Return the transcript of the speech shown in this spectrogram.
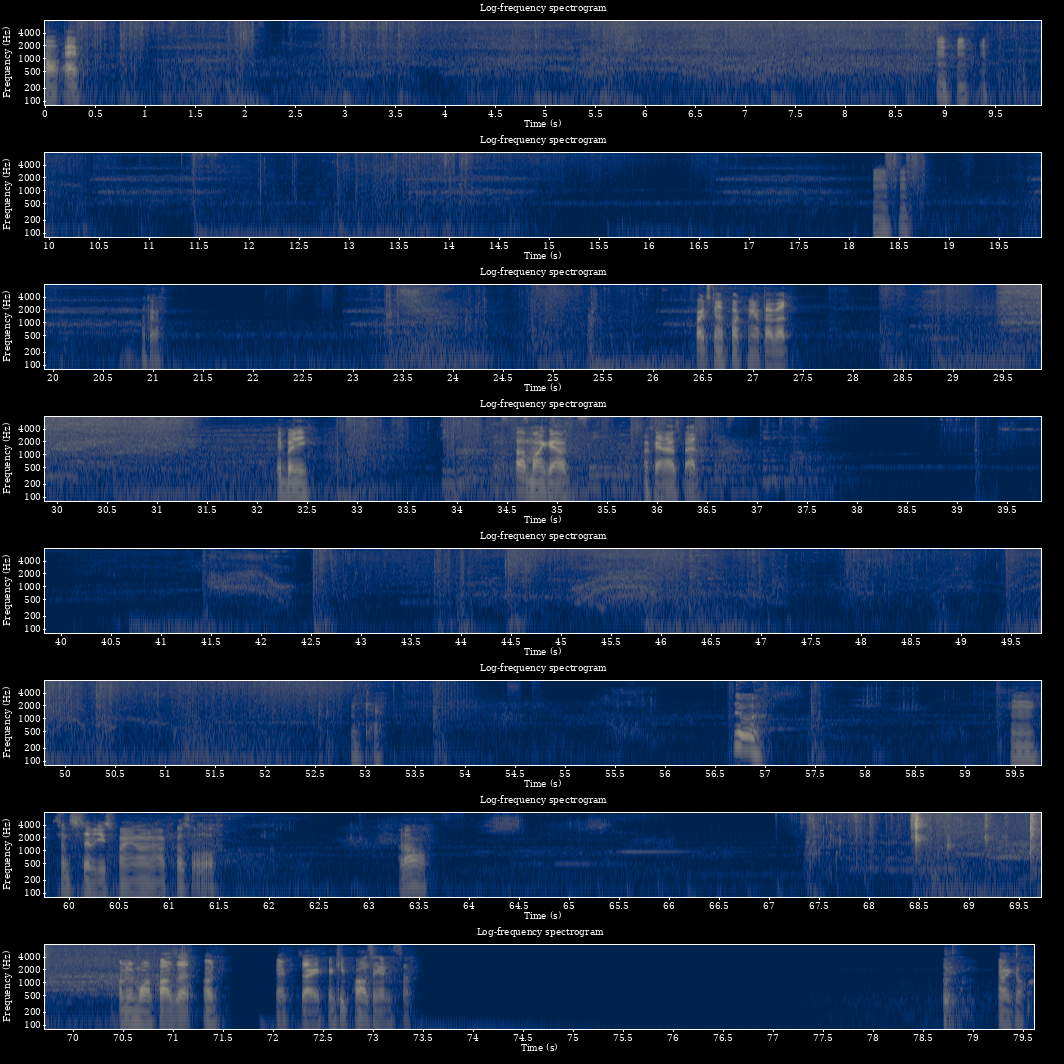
Oh, uh, Mm-hmm. Okay. Part's gonna fuck me up, I bet. Hey, buddy. Oh my god. Okay, that was bad. Down in effect. Okay. Ugh. Hmm, sensitivity's fine. I don't know, it feels a little. All. I'm gonna want to pause that. Oh, okay, sorry. I keep pausing it and stuff. There we go.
